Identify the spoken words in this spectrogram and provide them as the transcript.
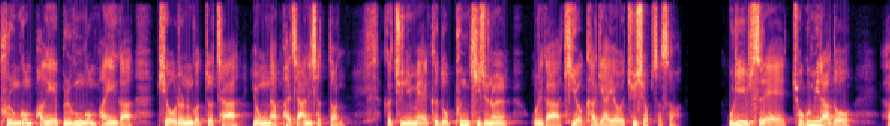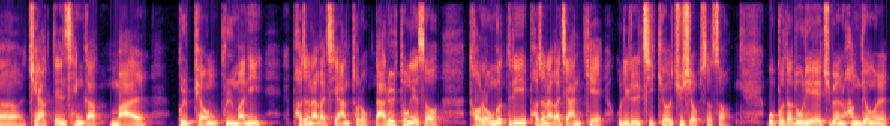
푸른 곰팡이, 붉은 곰팡이가 피어오르는 것조차 용납하지 않으셨던 그 주님의 그 높은 기준을 우리가 기억하게 하여 주시옵소서. 우리 입술에 조금이라도 어, 죄악된 생각, 말, 불평, 불만이 퍼져나가지 않도록 나를 통해서 더러운 것들이 퍼져나가지 않게 우리를 지켜 주시옵소서. 무엇보다도 우리의 주변 환경을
